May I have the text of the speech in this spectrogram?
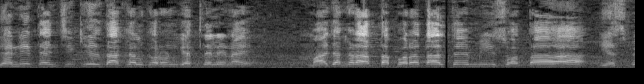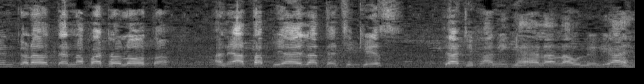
त्यांनी त्यांची केस दाखल करून घेतलेली नाही. माझ्याकडे आता परत आलते. मी स्वतः एसपींकडे त्यांना पाठवलं होतं. आणि आता पी आयला त्याची केस त्या ठिकाणी घ्यायला लावलेली आहे.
